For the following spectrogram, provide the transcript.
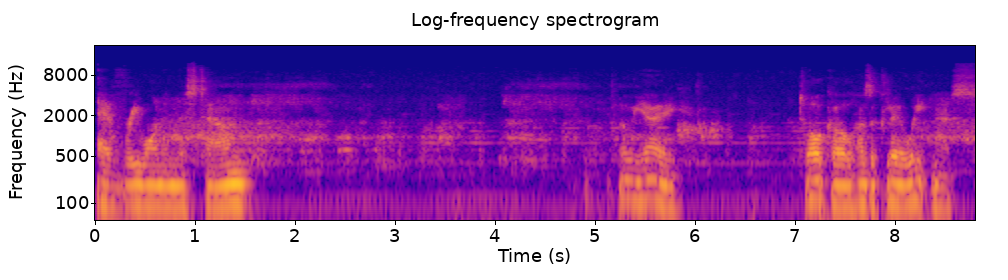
everyone in this town. Oh yay. Torkoal has a clear weakness.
